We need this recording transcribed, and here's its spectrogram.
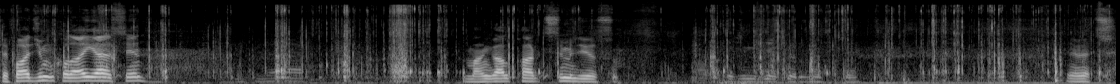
Sefacım kolay gelsin. Mangal partisi mi diyorsun? Ateşimizi yakıyoruz nasıl Evet.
